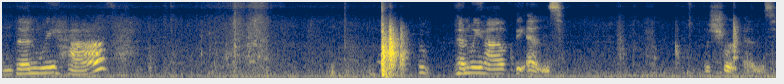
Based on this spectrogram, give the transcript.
And then we have, then we have the ends, the short ends.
